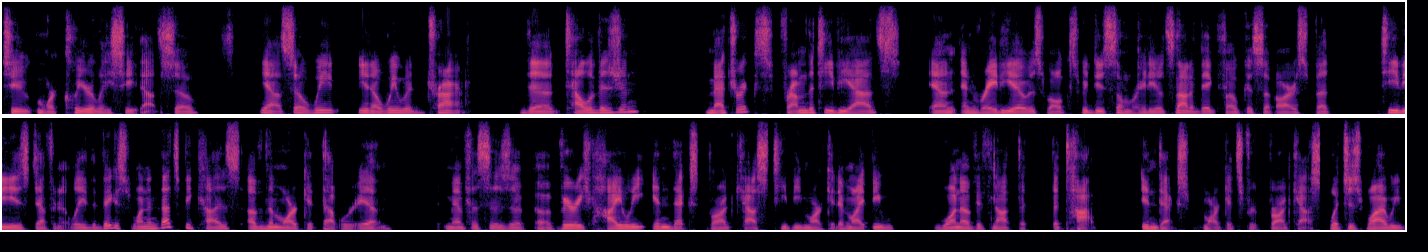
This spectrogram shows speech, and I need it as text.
to more clearly see that. So, yeah, so we, you know, we would track the television metrics from the TV ads and and radio as well because we do some radio. It's not a big focus of ours, but TV is definitely the biggest one, and that's because of the market that we're in. Memphis is a, a very highly indexed broadcast TV market. It might be one of, if not the, the top index markets for broadcast, which is why we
